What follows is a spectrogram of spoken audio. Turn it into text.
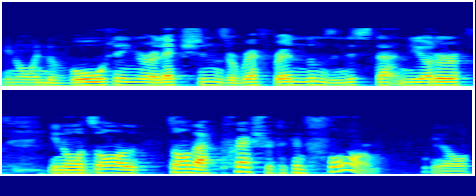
You know, in the voting or elections or referendums and this, that and the other. You know, it's all, it's all that pressure to conform. You know,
